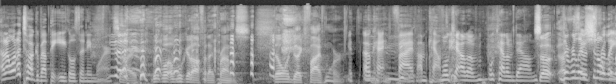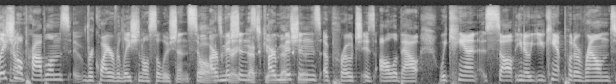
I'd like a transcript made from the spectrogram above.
I don't want to talk about the Eagles anymore. sorry, we, we'll, we'll get off it. I promise. There'll only be like five more. It's, okay, five. I'm counting. We'll count them. We'll count them down. So, uh, the relational relational. relational problems require relational solutions. So Oh, our that's great. missions That's good. our That's good. missions approach is all about we can't solve. You know, you can't put a round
